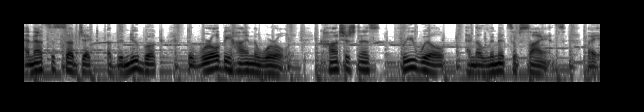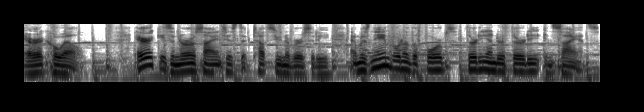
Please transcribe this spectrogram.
And that's the subject of the new book, The World Behind the World Consciousness, Free Will, and the Limits of Science by Erik Hoel. Erik is a neuroscientist at Tufts University and was named one of the Forbes 30 Under 30 in science.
